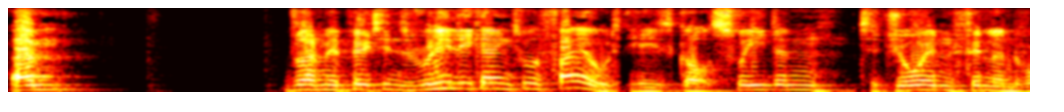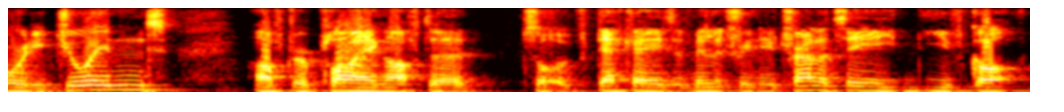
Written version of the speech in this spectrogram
Um, Vladimir Putin's really going to have failed. He's got Sweden to join. Finland have already joined after applying after sort of decades of military neutrality. You've got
